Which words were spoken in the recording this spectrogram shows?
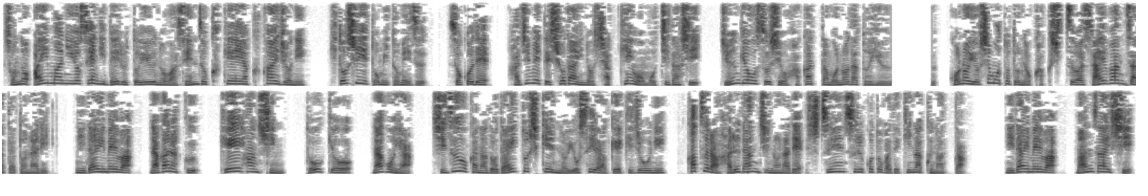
その合間に寄せに出るというのは専属契約解除に等しいと認めず、そこで初めて初代の借金を持ち出し、巡業阻止を図ったものだという。この吉本との確執は裁判沙汰となり、二代目は長らく、京阪神、東京、名古屋、静岡など大都市圏の寄せや劇場に、桂春団次の名で出演することができなくなった。二代目は漫才師、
